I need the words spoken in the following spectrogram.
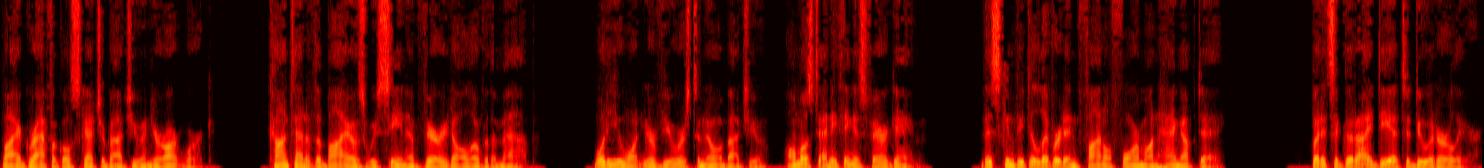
biographical sketch about you and your artwork. Content of the bios we've seen have varied all over the map. What do you want your viewers to know about you? Almost anything is fair game. This can be delivered in final form on Hang Up Day. But it's a good idea to do it earlier.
